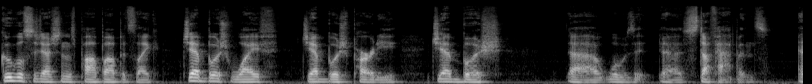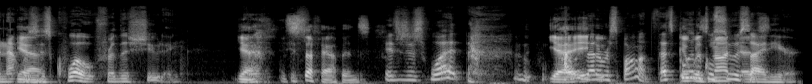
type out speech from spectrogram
Google suggestions pop up. It's like Jeb Bush wife, Jeb Bush party, Jeb Bush. Uh, what was it? Uh, stuff happens, and that yeah. was his quote for the shooting. Yeah, stuff happens. It's just what? yeah, how is it, that a response? That's political suicide as, here.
